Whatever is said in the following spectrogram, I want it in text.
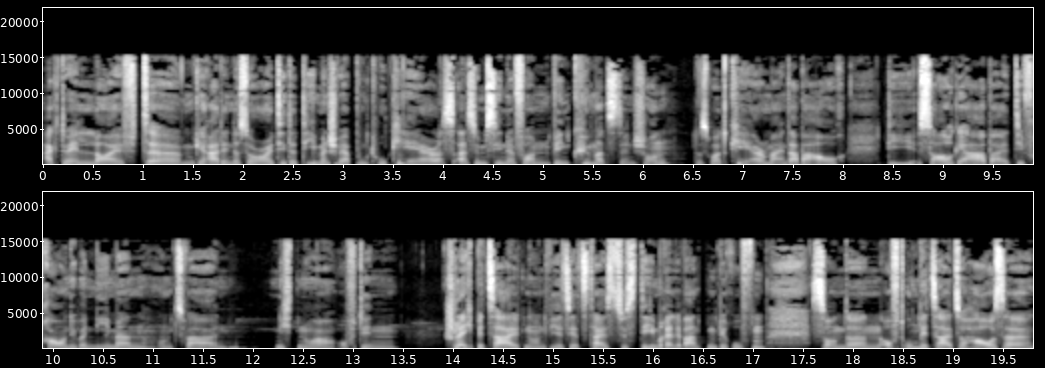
Aktuell läuft ähm, gerade in der Sorority der Themenschwerpunkt Who Cares, also im Sinne von wen kümmert's denn schon? Das Wort Care meint aber auch die Sorgearbeit, die Frauen übernehmen, und zwar nicht nur auf den schlecht bezahlten und wie es jetzt heißt, systemrelevanten Berufen, sondern oft unbezahlt zu Hause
